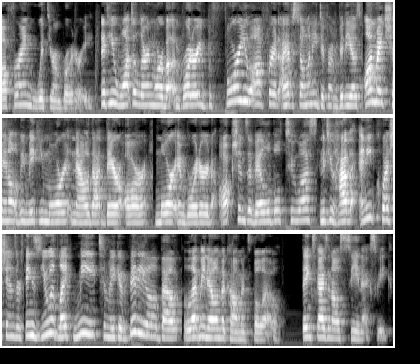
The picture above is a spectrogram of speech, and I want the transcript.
offering with your embroidery. And if you want to learn more about embroidery before you offer it, I have so many different videos on my channel. I'll be making more now that there are more embroidered options available to us. And if you have any questions or things you would like me to make a video about, let me know in the comments below. Thanks guys, and I'll see you next week.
